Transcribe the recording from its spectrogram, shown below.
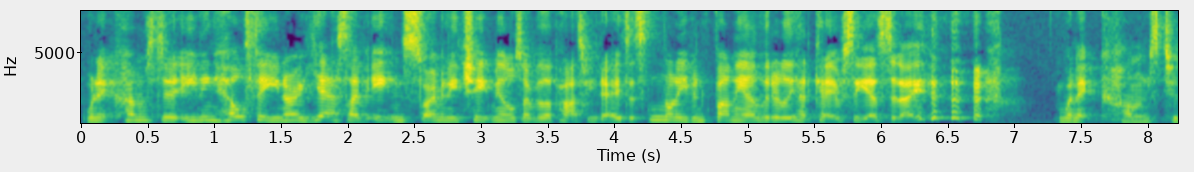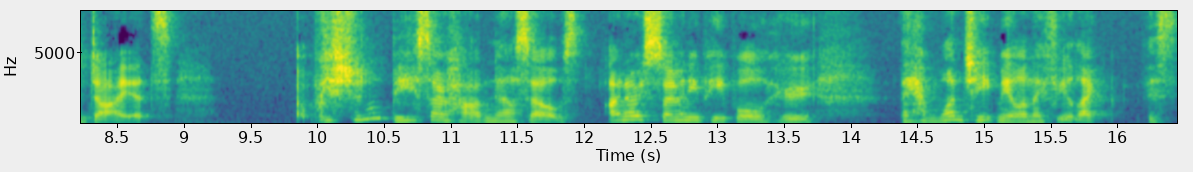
when it comes to eating healthy. You know, yes, I've eaten so many cheat meals over the past few days. It's not even funny. I literally had KFC yesterday. when it comes to diets, we shouldn't be so hard on ourselves. I know so many people who they have one cheat meal and they feel like this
